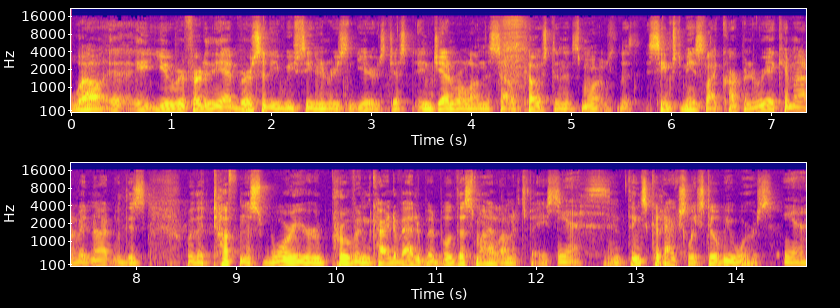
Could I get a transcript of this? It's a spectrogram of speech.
Well, uh, you refer to the adversity we've seen in recent years, just in general on the South Coast, and it's more. It seems to me it's like Carpinteria came out of it not with this, with a toughness warrior proven kind of attitude, but with a smile on its face. Yes. And things could actually still be worse. Yeah,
